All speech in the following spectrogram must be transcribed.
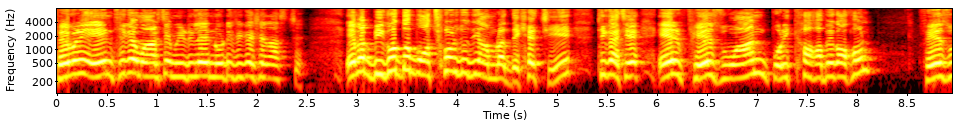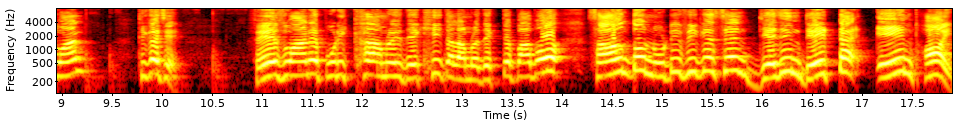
ফেব্রুয়ারি এন্ড থেকে মার্চের মিডিলে নোটিফিকেশন আসছে। এবার বিগত বছর যদি আমরা দেখেছি, ঠিক আছে, এর ফেজ ওয়ান পরীক্ষা হবে কখন? ফেজ ওয়ান ঠিক আছে? ফেজ ওয়ানে পরীক্ষা আমরা যদি দেখি, তাহলে আমরা দেখতে পাবো, সাধারণত নোটিফিকেশন যেদিন ডেটটা এন্ড হয়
